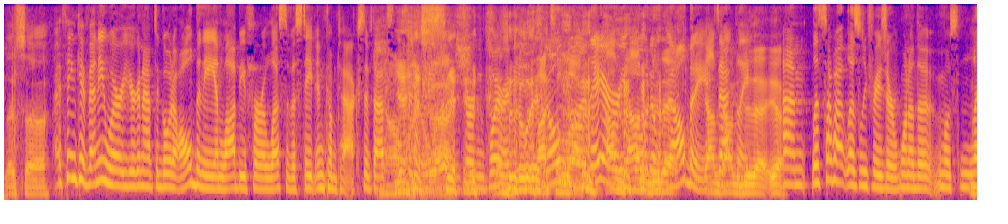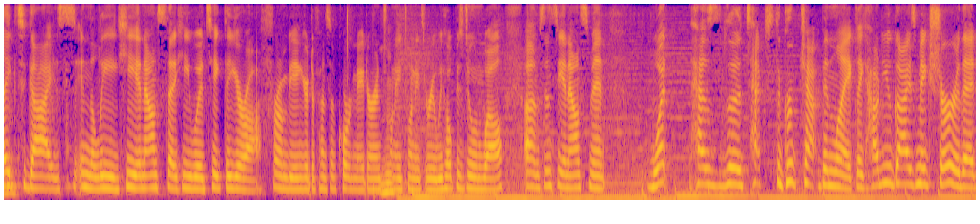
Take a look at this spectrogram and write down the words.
let's. Uh, I think if anywhere, you're going to have to go to Albany and lobby for less of a state income tax. If that's the Yes. situation with Jordan Poyer. Let's do You it. don't go there, you go to to. Albany. Yeah, I'm down to exactly. do that, yeah. Um, let's talk about Leslie Frazier, one of the most Mm-hmm. liked guys in the league. He announced that he would take the year off from being your defensive coordinator in Mm-hmm. 2023. We hope he's doing well. Um, since the announcement, what has the text, the group chat been like? Like, how do you guys make sure that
